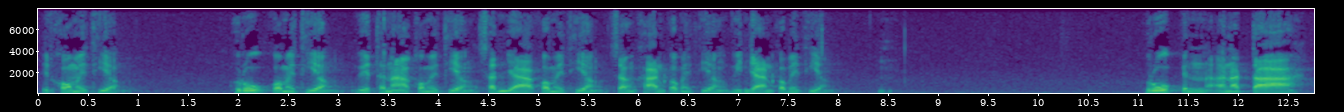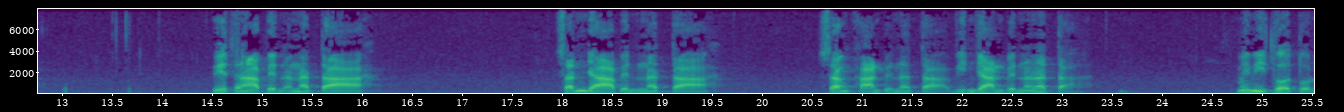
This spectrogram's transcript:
เป็นของไม่เที่ยง รูปก็ไม่เที่ยง เวทนาก็ไม่เที่ยง สัญญาก็ไม่เที่ยง สังขารก็ไม่เที่ยง วิญญาณก็ไม่เที่ยง รูปเป็นอนัตตา เวทนาเป็นอนัตตา สัญญาเป็นอนัตตา สังขารเป็นอนัตตา วิญญาณเป็นอนัตตา ไม่มีตัวตน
